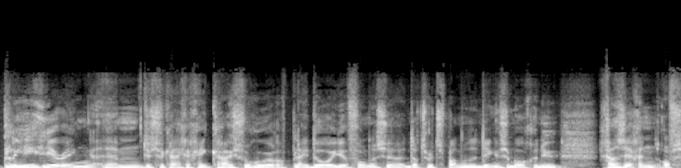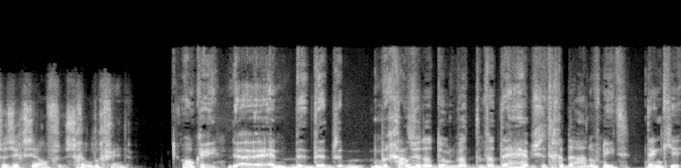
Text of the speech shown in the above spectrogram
plea hearing, ehm, dus we krijgen geen kruisverhoor of pleidooien, vonnissen, dat soort spannende dingen. Ze mogen nu gaan zeggen of ze zichzelf schuldig vinden. Oké, eh, en d- gaan ze dat doen? Wat, wat, hebben ze het gedaan of niet, denk je?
